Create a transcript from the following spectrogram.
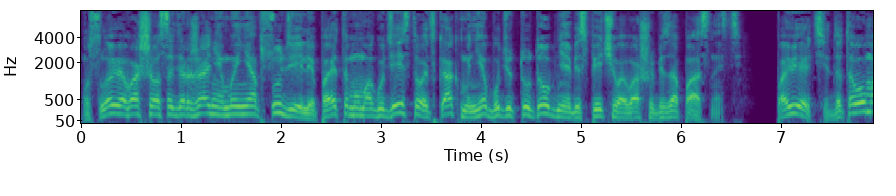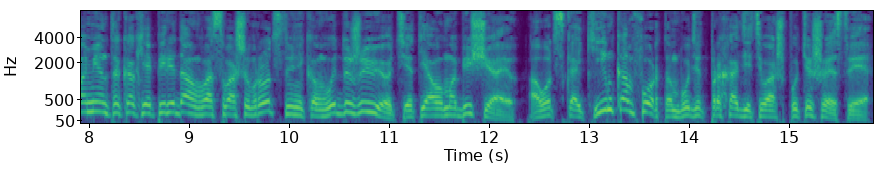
Условия вашего содержания мы не обсудили, поэтому могу действовать, как мне будет удобнее, обеспечивая вашу безопасность». Поверьте, до того момента, как я передам вас вашим родственникам, вы доживете, это я вам обещаю. А вот с каким комфортом будет проходить ваше путешествие,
